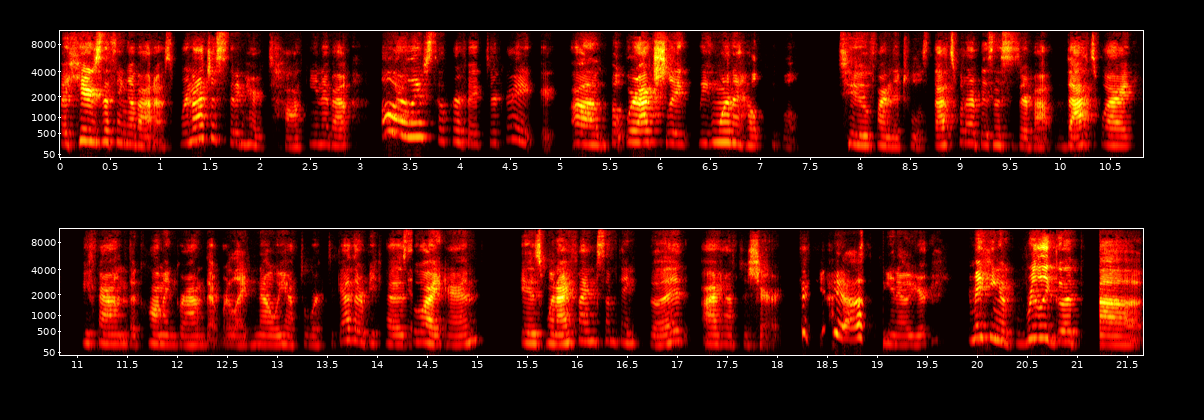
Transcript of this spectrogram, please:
But here's the thing about us we're not just sitting here talking about, oh, our life's so perfect or great. Um, but we're actually, we want to help people to find the tools. That's what our businesses are about. That's why we found the common ground that we're like, no, we have to work together because who I am is when I find something good, I have to share it. Yeah. You know, you're you're making a really good uh,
